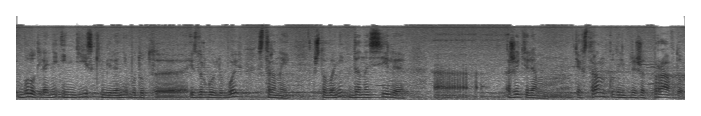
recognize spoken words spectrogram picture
будут ли они индийскими или они будут э, из другой любой страны, чтобы они доносили э, жителям тех стран, куда они приезжают, правду.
